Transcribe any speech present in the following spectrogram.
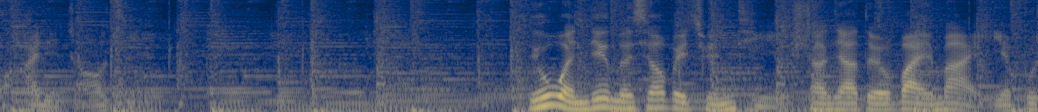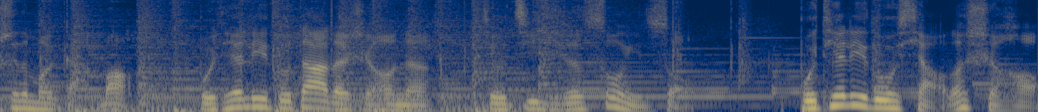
我还得着急。有稳定的消费群体，商家对外卖也不是那么感冒。补贴力度大的时候呢，就积极的送一送；补贴力度小的时候，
